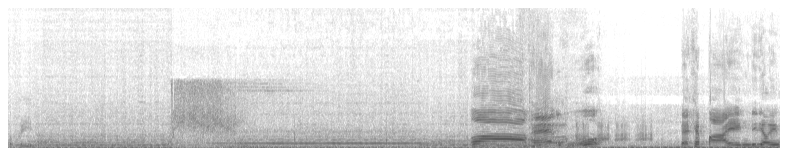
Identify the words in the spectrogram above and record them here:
สปีดอะว้าแพ้ โอ้โห แต่แค่ปลายเองนิดเดียวเอง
